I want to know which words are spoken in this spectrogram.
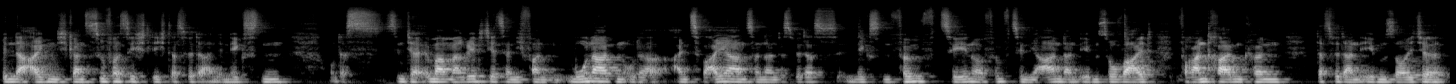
bin da eigentlich ganz zuversichtlich, dass wir da in den nächsten Und das sind ja immer, man redet jetzt ja nicht von Monaten oder ein, zwei Jahren, sondern dass wir das in den nächsten fünf, zehn oder 15 Jahren dann eben so weit vorantreiben können, dass wir dann eben solche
